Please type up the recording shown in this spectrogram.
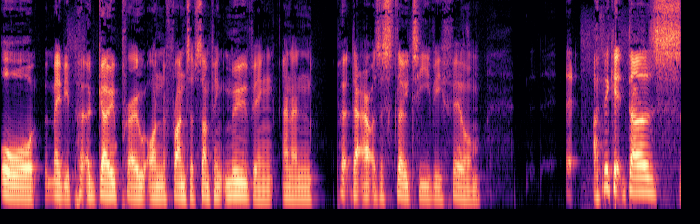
or maybe put a GoPro on the front of something moving and then put that out as a slow TV film. I think it does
